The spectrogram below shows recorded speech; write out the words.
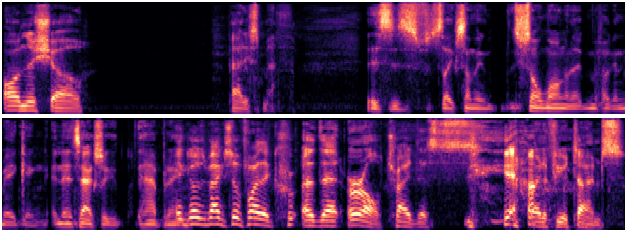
on the show, Patti Smith. This is like something so long in the fucking making, and it's actually happening. It goes back so far that uh, that Earl tried this yeah. quite a few times.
